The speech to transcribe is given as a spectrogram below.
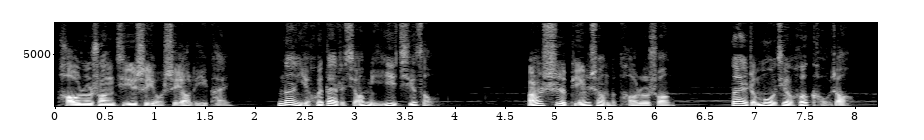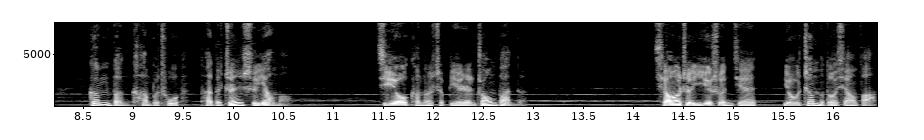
陶如霜即使有事要离开，那也会带着小米一起走。而视频上的陶如霜，戴着墨镜和口罩，根本看不出她的真实样貌，极有可能是别人装扮的。乔治一瞬间有这么多想法。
